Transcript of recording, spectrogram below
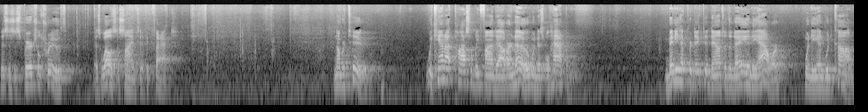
This is a spiritual truth as well as a scientific fact. Number two, we cannot possibly find out or know when this will happen. Many have predicted down to the day and the hour when the end would come,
